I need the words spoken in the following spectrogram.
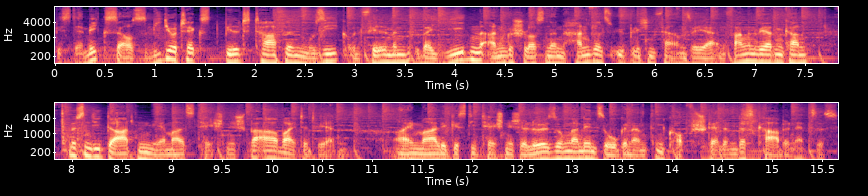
Bis der Mix aus Videotext, Bildtafeln, Musik und Filmen über jeden angeschlossenen handelsüblichen Fernseher empfangen werden kann, müssen die Daten mehrmals technisch bearbeitet werden. Einmalig ist die technische Lösung an den sogenannten Kopfstellen des Kabelnetzes.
